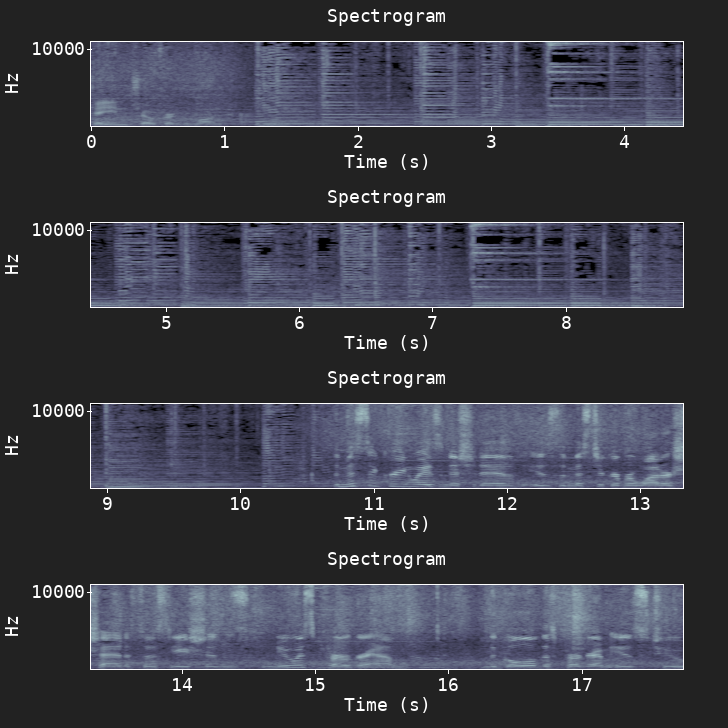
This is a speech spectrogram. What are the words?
change over the long term. Mystic Initiative is the Mystic River Watershed Association's newest program. The goal of this program is to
